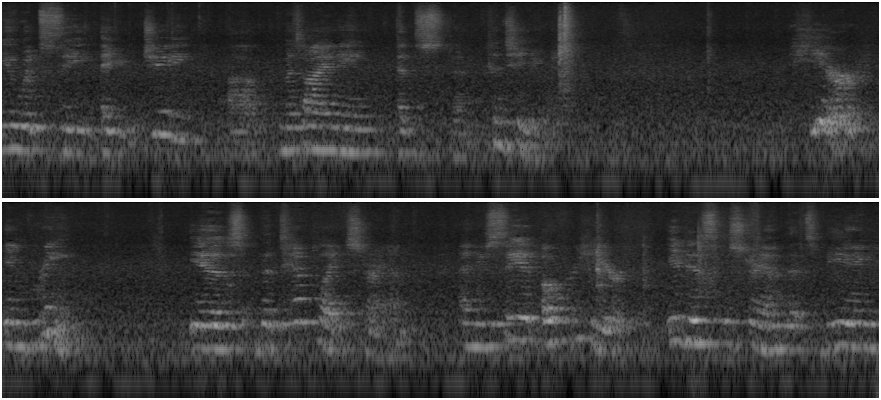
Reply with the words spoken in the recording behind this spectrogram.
you would see AUG, uh, methionine, and, and continuing. Here in green is the template strand, and you see it over here. It is the strand that's being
